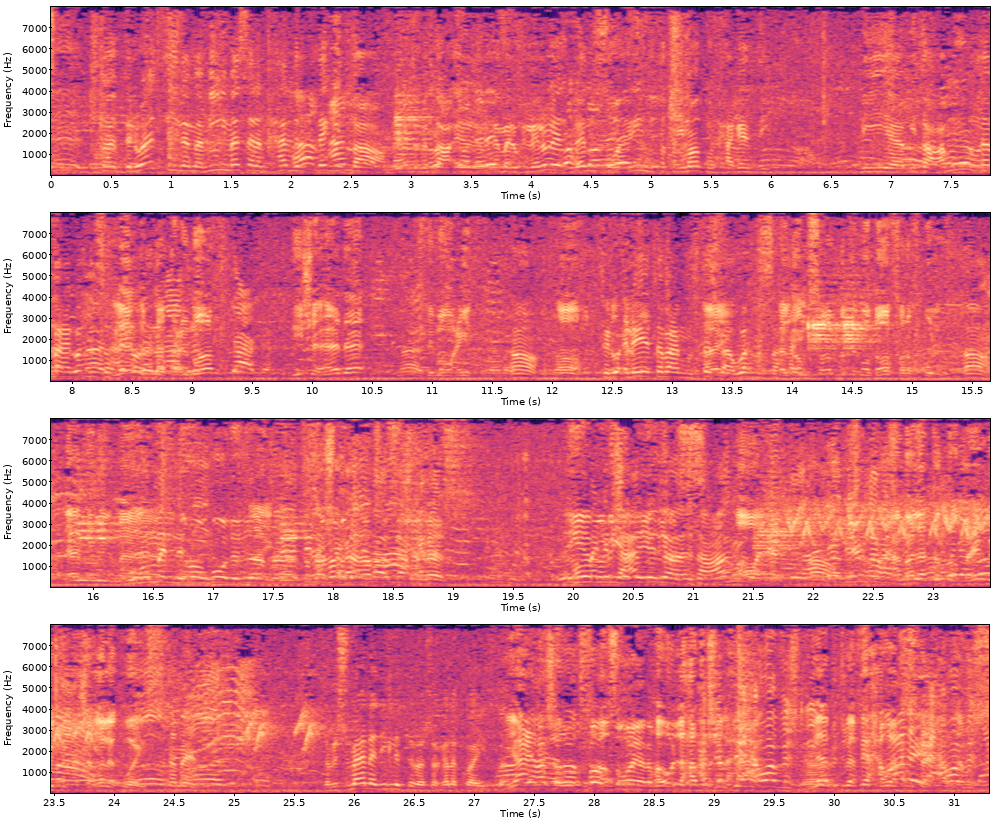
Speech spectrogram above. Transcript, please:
طيب دلوقتي لما بيجي مثلا حد محتاج يطعم يعني. لما الولاد الولاد الصغيرين التطعيمات والحاجات دي. بي... بيطعموهم تبع الوحده الصحيه ولا لا؟ التطعيمات دي شهادة بمواعيد آه. آه. في ألو... اللي هي تبع المستشفى أو الوحده الصحيه الامصار بتبقى متوفرة في كله. آه. لا دي ما وهم اللي. موجود التطعيمات هي هم اللي بيعالجوا آه. عمليات التطعيم بتبقى شغالة كويس. تمام. طب اشمعنى دي اللي بتبقى شغالة كويس بقى؟ يعني عشان أطفال صغيرة بقى. هقول لحضرتك عشان في. حوافز لا بتبقى فيها حوافز. حوافز.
